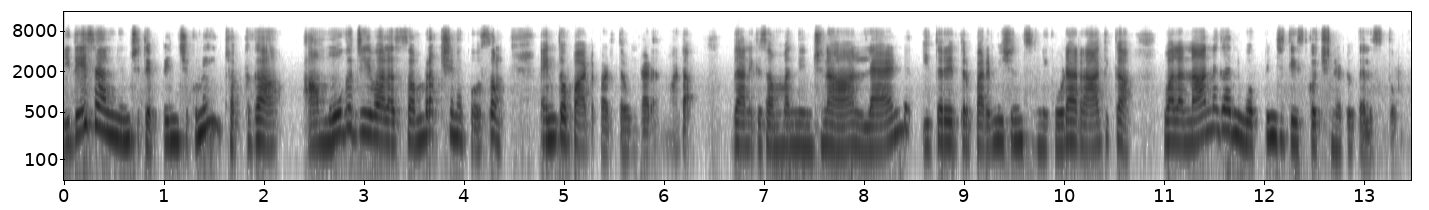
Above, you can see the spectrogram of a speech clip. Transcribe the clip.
విదేశాల నుంచి తెప్పించుకుని చక్కగా ఆ మూగజీవాల సంరక్షణ కోసం ఎంతో పాట పడుతూ ఉంటాడనమాట దానికి సంబంధించిన ల్యాండ్ ఇతర ఇతర పర్మిషన్స్ని కూడా రాధిక వాళ్ళ నాన్నగారిని ఒప్పించి తీసుకొచ్చినట్టు తెలుస్తుంది.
